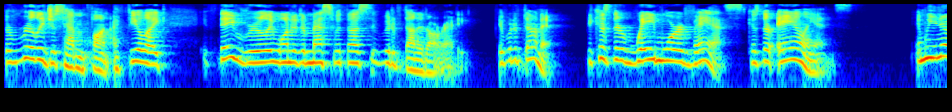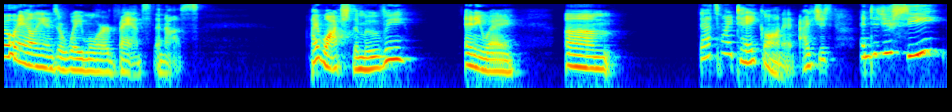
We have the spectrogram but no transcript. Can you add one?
They're really just having fun. I feel like if they really wanted to mess with us, they would have done it already. They would have done it because they're way more advanced, because they're aliens. And we know aliens are way more advanced than us. I watched the movie. Anyway, um, that's my take on it. I just, and did you see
